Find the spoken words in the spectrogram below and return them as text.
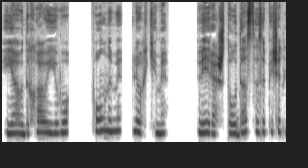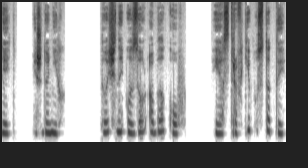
я вдыхаю его полными легкими, веря, что удастся запечатлеть между них точный узор облаков и островки пустоты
